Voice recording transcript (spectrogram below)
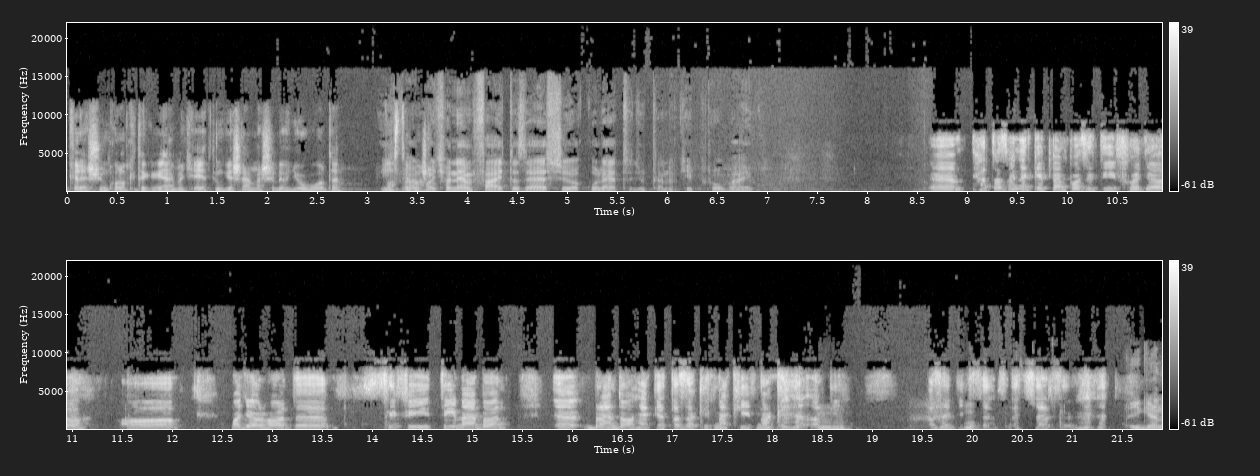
Keressünk valakit, aki elmegy helyettünk, és elmeséli, hogy jó volt-e. Így van, hogyha nem fájt az első, akkor lehet, hogy utána kipróbáljuk. Hát az mindenképpen pozitív, hogy a, a magyar hard sci-fi témában Brandon Hackett az, akit meghívnak, aki hmm. az egyik Mo szerző, egy szerző. Igen,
